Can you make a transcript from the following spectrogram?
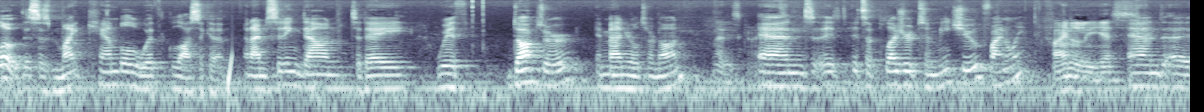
Hello, this is Mike Campbell with Glossika, and I'm sitting down today with Dr. Emmanuel Ternon. That is correct. And it, it's a pleasure to meet you finally. Finally, yes. And uh,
